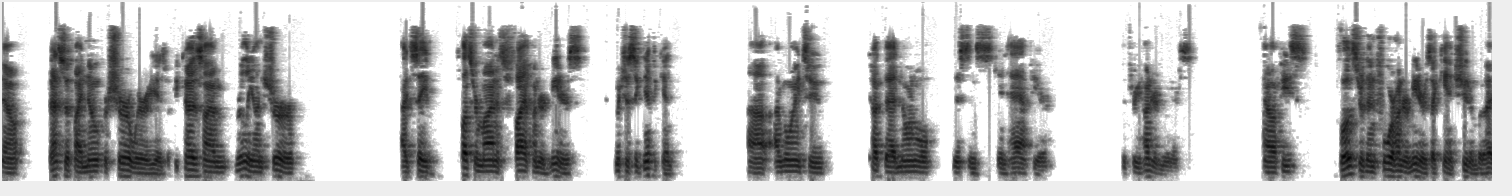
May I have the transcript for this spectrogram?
Now, that's if I know for sure where he is. But because I'm really unsure, I'd say plus or minus 500 meters, which is significant. Uh, I'm going to cut that normal distance in half here to 300 meters. Now, if he's closer than 400 meters, I can't shoot him, but I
